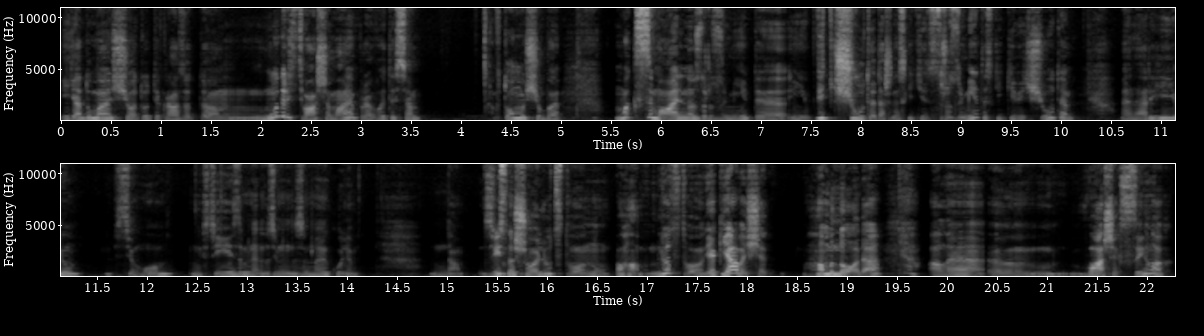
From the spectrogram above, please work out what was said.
І я думаю, що тут якраз от ем, мудрість ваша має проявитися в тому, щоб максимально зрозуміти і відчути, навіть не скільки зрозуміти, скільки відчути енергію всього, всієї земне, земної кулі. Да. Звісно, що людство, ну, погано. Людство, як явище, гамно, да? але е, в ваших силах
